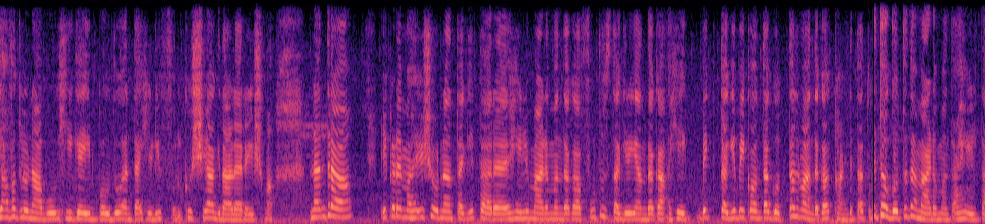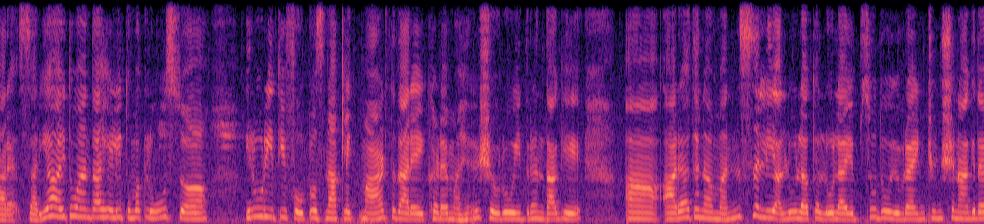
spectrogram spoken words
ಯಾವಾಗಲೂ ನಾವು ಹೀಗೆ ಇರ್ಬೋದು ಅಂತ ಹೇಳಿ ಫುಲ್ ಖುಷಿಯಾಗಿದ್ದಾಳೆ ರೇಷ್ಮಾ. ನಂತರ ಈ ಕಡೆ ಮಹೇಶ್ ಅವ್ರನ್ನ ತೆಗಿತಾರೆ. ಹೇಳಿ ಮೇಡಮ್ ಅಂದಾಗ ಫೋಟೋಸ್ ತೆಗಿರಿ ಅಂದಾಗ, ಹೇಗೆ ಬೇಕು ತೆಗಿಬೇಕು ಅಂತ ಗೊತ್ತಲ್ವಾ? ಅಂದಾಗ, ಖಂಡಿತ ಗೊತ್ತದ ಮೇಡಮ್ ಅಂತ ಹೇಳ್ತಾರೆ. ಸರಿ ಆಯಿತು ಅಂತ ಹೇಳಿ ತುಂಬ ಕ್ಲೋಸ್ ಇರೋ ರೀತಿ ಫೋಟೋಸ್ನ ಕ್ಲಿಕ್ ಮಾಡ್ತಿದ್ದಾರೆ ಈ ಕಡೆ ಮಹೇಶ್ ಅವರು. ಇದರಿಂದಾಗಿ ಆರಾಧನಾ ಮನಸ್ಸಲ್ಲಿ ಅಲ್ಲೂಲ ಕಲ್ಲೋಲ ಎಬ್ಸೋದು, ಇವರ ಇಂಟೆನ್ಷನ್ ಆಗಿದೆ.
